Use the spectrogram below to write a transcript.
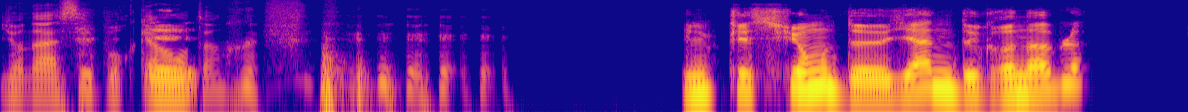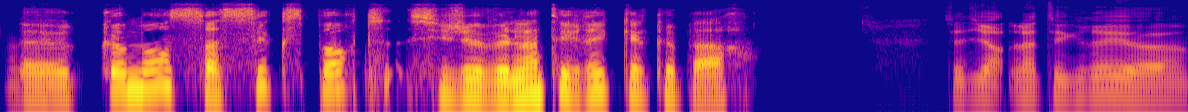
Il y en a assez pour Et 40, hein. une question de Yann de Grenoble. Comment ça s'exporte si je veux l'intégrer quelque part? C'est-à-dire l'intégrer euh,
